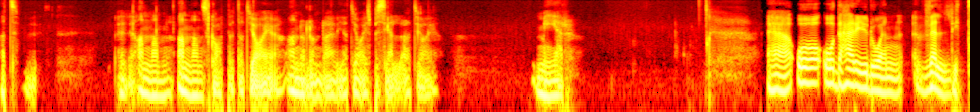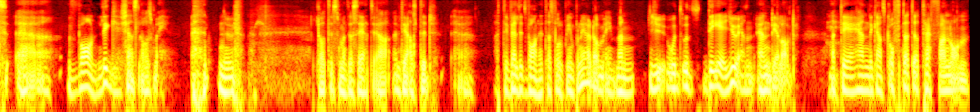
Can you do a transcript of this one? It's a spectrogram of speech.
att eh, Eh, annan, annanskapet, att jag är annorlunda, eller att jag är speciell, att jag är mer. Eh, och, och det här är ju då en väldigt eh, vanlig känsla hos mig. nu låter det som att jag säger att jag, det är alltid eh, att det är väldigt vanligt att folk blir imponerade av mig, men ju, och, och det är ju en, en del av det. Att det händer ganska ofta att jag träffar någon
